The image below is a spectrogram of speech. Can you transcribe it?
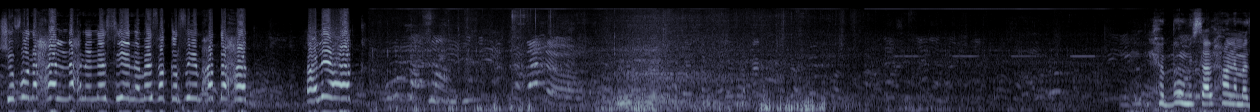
شوفونا حل نحن ناسينا ما يفكر فيهم حتى حد. عليه هك نحبوهم يصلحونا ما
